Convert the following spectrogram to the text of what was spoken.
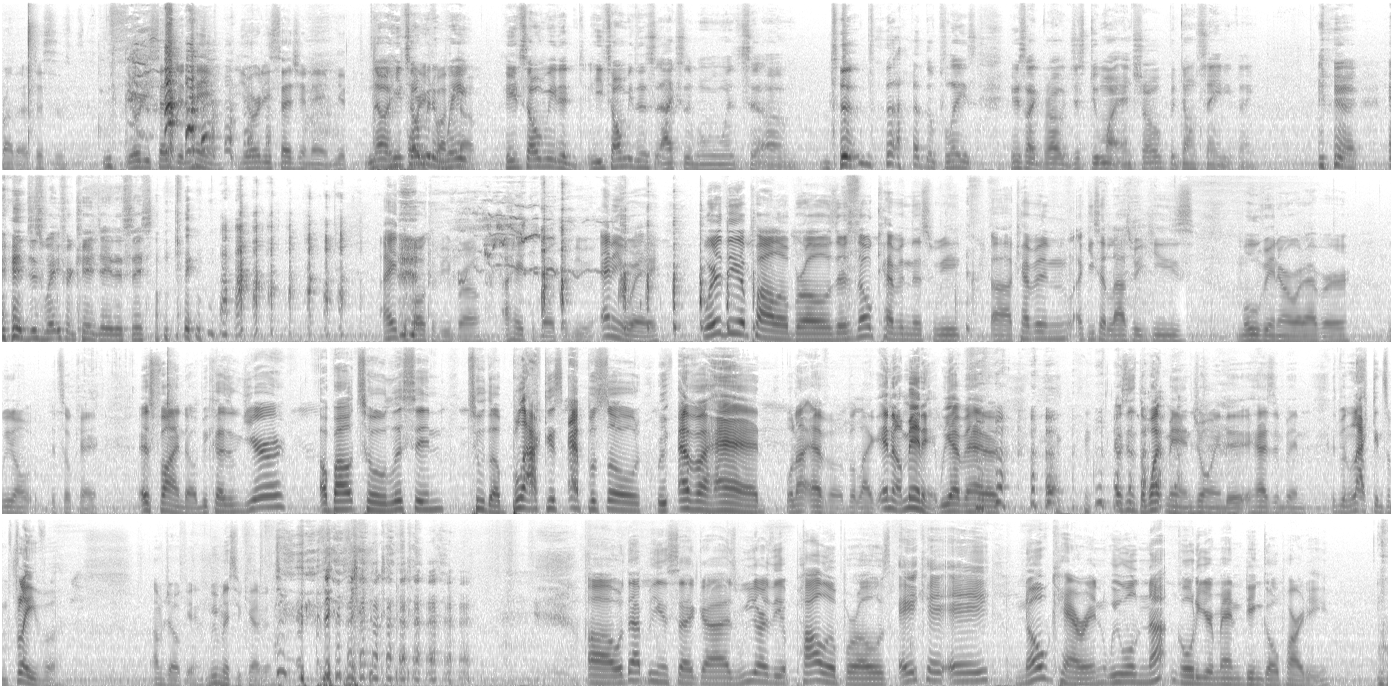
brother. This is. You already said your name. You already said your name. You, No, he told me to wait. up. He told me to. He told me this actually when we went to um the, the place. He was like, "Bro, just do my intro, but don't say anything, and just wait for KJ to say something." I hate the both of you, bro. I hate the both of you. Anyway, we're the Apollo Bros. There's no Kevin this week. Uh, Kevin, like he said last week, he's moving or whatever. We don't. It's okay. It's fine though because you're about to listen to the blackest episode we've ever had. Well, not ever, but like in a minute. We haven't had a. ever since the white man joined it, it hasn't been. It's been lacking some flavor. I'm joking. We miss you, Kevin. Uh, with that being said, guys, we are the Apollo Bros, aka No Karen. We will not go to your Mandingo party.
